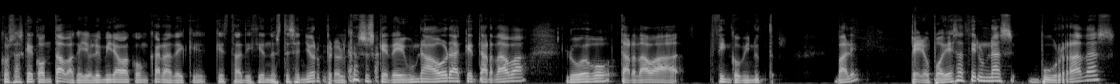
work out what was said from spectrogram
cosas que contaba, que yo le miraba con cara de qué, está diciendo este señor, pero el caso es que de una hora que tardaba, luego tardaba cinco minutos, ¿vale? Pero podías hacer unas burradas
